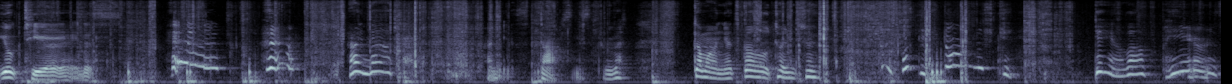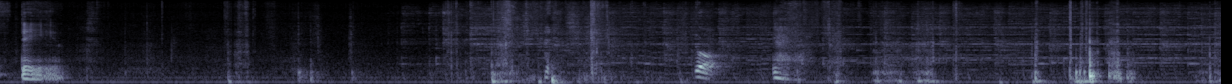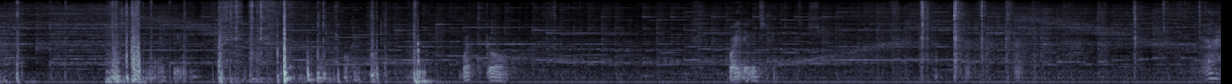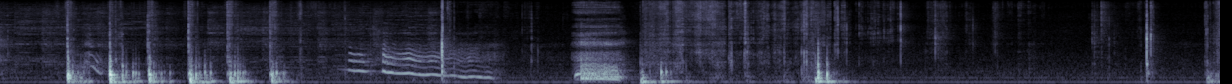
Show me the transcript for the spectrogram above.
You tearless. Help! Help! I'm not. I need stars in this dress. Come on, let's go, Tunsu. What the stars? Get up here, stay. Oh. Wait, 그치?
